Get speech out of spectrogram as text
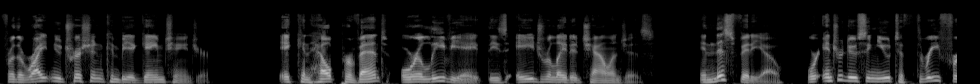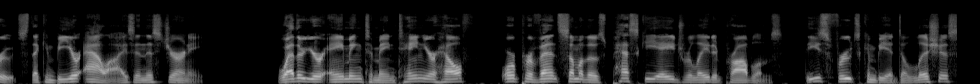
for the right nutrition can be a game changer. It can help prevent or alleviate these age-related challenges. In this video, we're introducing you to three fruits that can be your allies in this journey. Whether you're aiming to maintain your health or prevent some of those pesky age-related problems, these fruits can be a delicious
